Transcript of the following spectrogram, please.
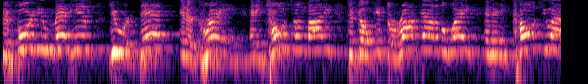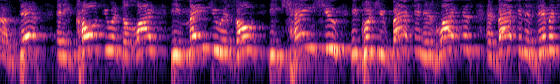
Before you met him, you were dead in a grave. And he told somebody to go get the rock out of the way. And then he called you out of death and he called you into life. He made you his own. He changed you. He put you back in his likeness and back in his image.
